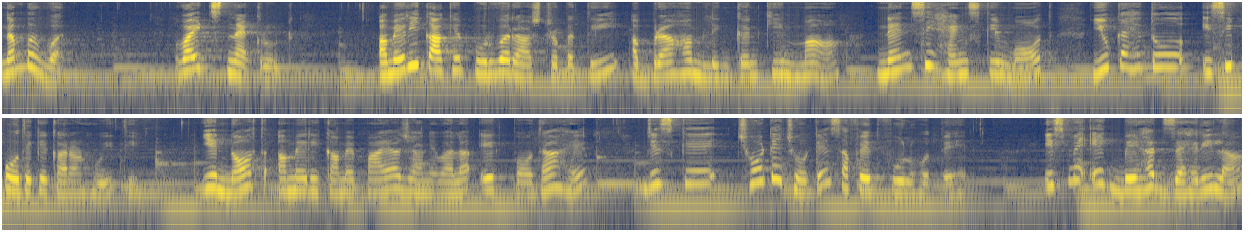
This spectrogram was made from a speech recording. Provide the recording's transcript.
Number one white snake root America के पूर्व राष्ट्रपति अब्राहम लिंकन की माँ नैन्सी हैंक्स की मौत, यू कहे तो इसी पौधे के कारण हुई थी। ये नॉर्थ अमेरिका में पाया जाने वाला एक पौधा है, जिसके छोटे छोटे सफ़ेद फूल होते हैं। इसमें एक बेहद जहरीला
